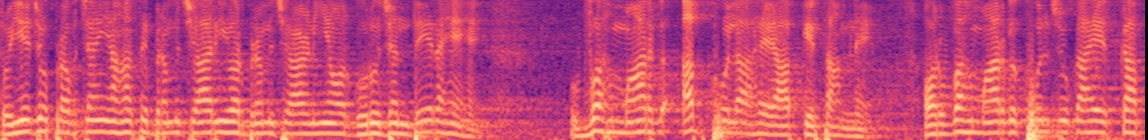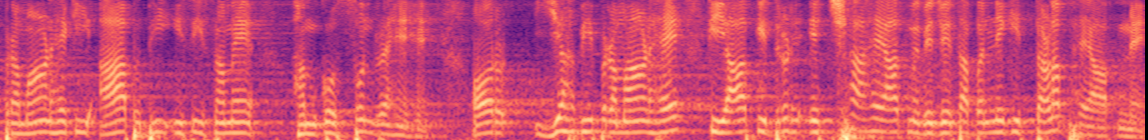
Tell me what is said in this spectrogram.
तो ये जो प्रवचन यहाँ से ब्रह्मचारी और ब्रह्मचारिणियाँ और गुरुजन दे रहे हैं, वह मार्ग अब खुला है आपके सामने, और वह मार्ग खुल चुका है। इसका प्रमाण है कि आप भी इसी समय हमको सुन रहे हैं, और यह भी प्रमाण है कि आपकी दृढ़ इच्छा है आत्मविजेता बनने की, तड़प है आप में।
